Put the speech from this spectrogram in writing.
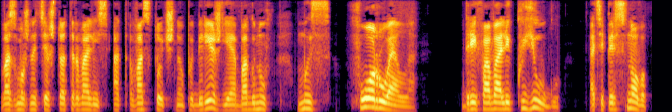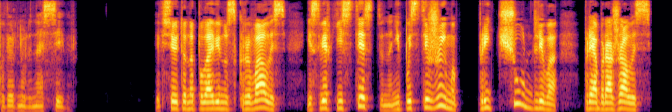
возможно, те, что оторвались от восточного побережья и, обогнув мыс Форуэлла, дрейфовали к югу, а теперь снова повернули на север. И все это наполовину скрывалось и сверхъестественно, непостижимо, причудливо преображалось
